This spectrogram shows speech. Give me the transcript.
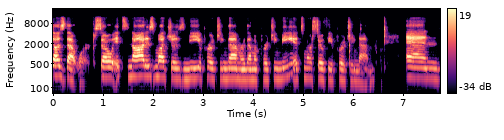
does that work. So it's not as much as me approaching them or them approaching me, it's more Sophie approaching them. And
